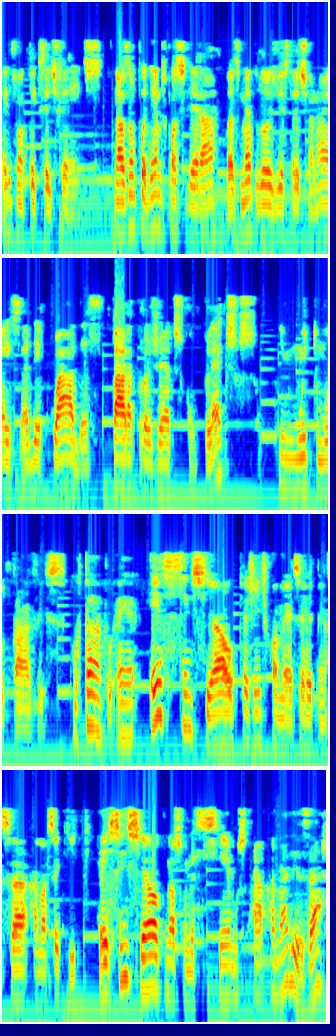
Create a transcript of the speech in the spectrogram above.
eles vão ter que ser diferentes. Nós não podemos considerar as metodologias tradicionais adequadas para projetos complexos e muito mutáveis. Portanto, é essencial que a gente comece a repensar a nossa equipe. É essencial que nós comecemos a analisar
